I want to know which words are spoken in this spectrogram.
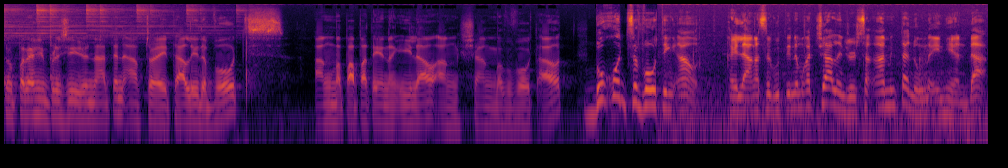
So pareho yung procedure natin. After I tally the votes, ang mapapatayan ng ilaw ang siyang mavovote out. Bukod sa voting out, kailangan sagutin ng mga challengers ang aming tanong na inihanda.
